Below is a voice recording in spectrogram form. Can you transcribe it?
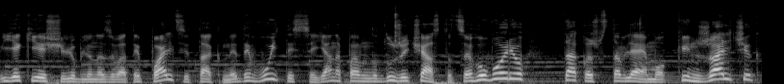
які я ще люблю називати пальці. Так, не дивуйтеся, я напевно дуже часто це говорю. Також вставляємо кинжальчик.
